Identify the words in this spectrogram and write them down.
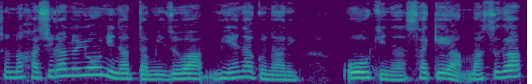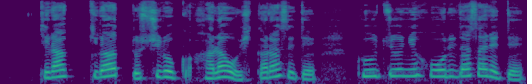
その柱のようになった水は見えなくなり、大きな鮭やマスがキラッキラッと白く腹を光らせて空中に放り出されて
